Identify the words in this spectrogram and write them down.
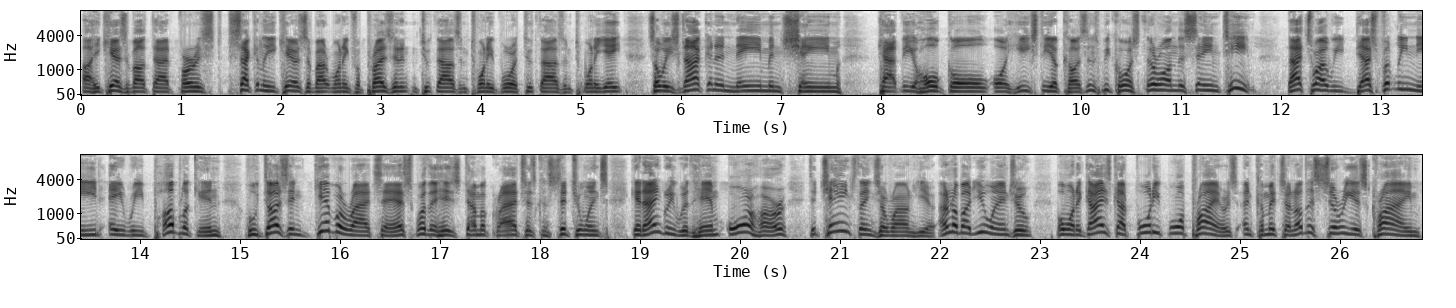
Uh, he cares about that first. Secondly, he cares about running for president in 2024, 2028. So he's not going to name and shame Kathy Hochul or Heastie or Cousins because they're on the same team. That's why we desperately need a Republican who doesn't give a rat's ass whether his Democrats, his constituents get angry with him or her to change things around here. I don't know about you, Andrew, but when a guy's got 44 priors and commits another serious crime,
